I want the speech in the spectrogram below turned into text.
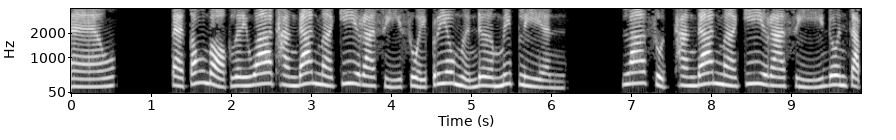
แล้ว แต่ต้องบอกเลยว่าทางด้านมากกี้ราศีสวยเปรี้ยวเหมือนเดิมไม่เปลี่ยน ล่าสุดทางด้านมากี้ราศีโดนจับ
